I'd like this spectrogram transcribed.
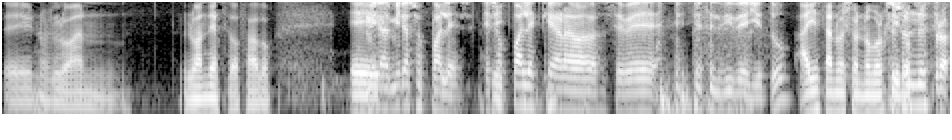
Eh, nos lo han, lo han destrozado. Eh, mira, mira esos pales. Esos pales que ahora se ve en el vídeo de YouTube. Ahí están nuestros No More Heroes. Son nuestros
